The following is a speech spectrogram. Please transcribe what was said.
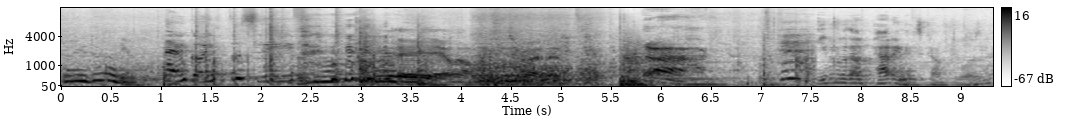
What are you doing? I'm going to sleep. Hey, well, let me try that. Ah, Even without padding, it's comfortable, isn't it?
